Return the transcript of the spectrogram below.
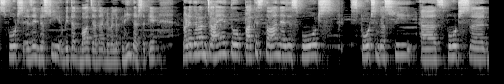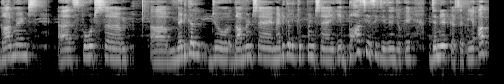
स्पोर्ट्स एज ए इंडस्ट्री अभी तक बहुत ज़्यादा डेवलप नहीं कर सके। बट अगर हम चाहें तो Pakistan as a sports sports industry sports garments sports medical जो गारमेंट्स हैं मेडिकल इक्विपमेंट्स हैं, ये बहुत सी ऐसी चीज़ें हैं जो कि जनरेट कर सकती हैं। अब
